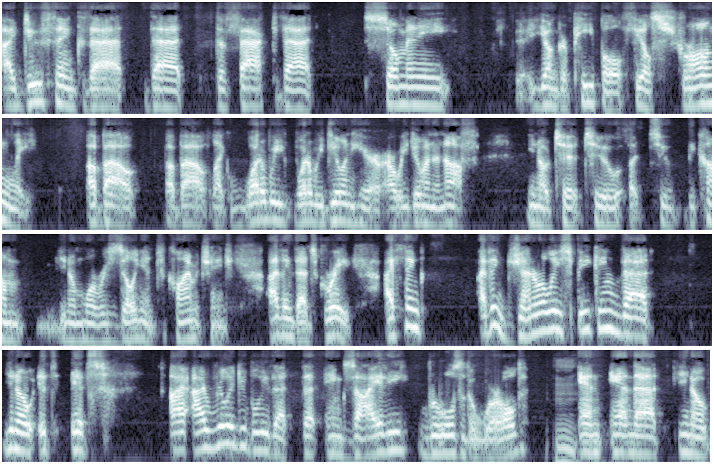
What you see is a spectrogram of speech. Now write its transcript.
I do think that that the fact that so many younger people feel strongly about about like what are we what are we doing here? Are we doing enough? You know, to to uh, to become you know more resilient to climate change. I think that's great. I think I think generally speaking that you know it's it's I, I really do believe that that anxiety rules the world Mm. And and that you know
